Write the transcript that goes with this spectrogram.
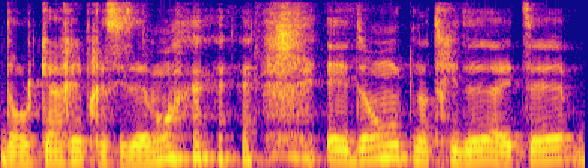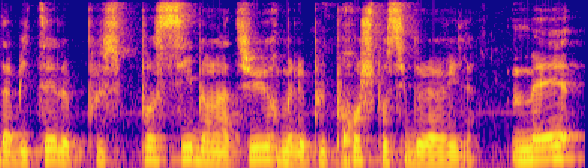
dans le carré précisément. et donc notre idée a été d'habiter le plus possible en nature, mais le plus proche possible de la ville. Mais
